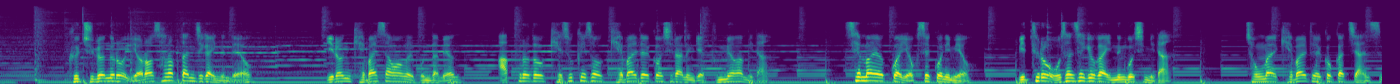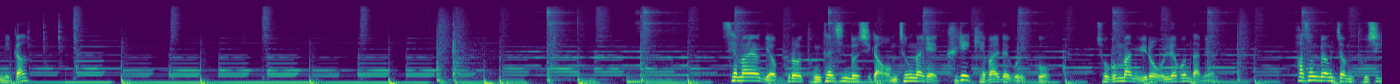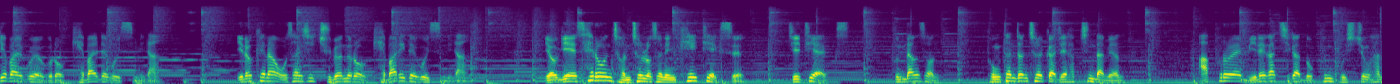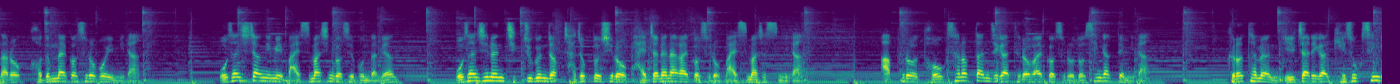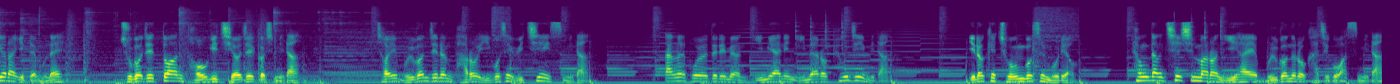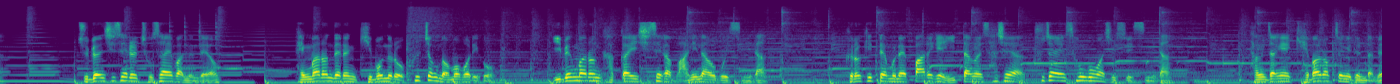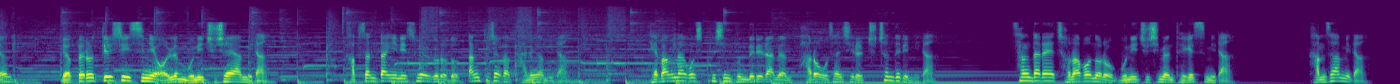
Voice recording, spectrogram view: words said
그 주변으로 여러 산업단지가 있는데요. 이런 개발 상황을 본다면 앞으로도 계속해서 개발될 것이라는 게 분명합니다. 새마역과 역세권이며 밑으로 오산세교가 있는 곳입니다. 정말 개발될 것 같지 않습니까? 새마역 옆으로 동탄신도시가 엄청나게 크게 개발되고 있고 조금만 위로 올려본다면 화성병점 도시개발구역으로 개발되고 있습니다. 이렇게나 오산시 주변으로 개발이 되고 있습니다. 여기에 새로운 전철 노선인 KTX, GTX, 분당선, 동탄전철까지 합친다면 앞으로의 미래 가치가 높은 도시 중 하나로 거듭날 것으로 보입니다. 오산시장님이 말씀하신 것을 본다면 오산시는 직주 근접 자족 도시로 발전해 나갈 것으로 말씀하셨습니다. 앞으로 더욱 산업단지가 들어갈 것으로도 생각됩니다. 그렇다면 일자리가 계속 생겨나기 때문에 주거지 또한 더욱이 지어질 것입니다. 저희 물건지는 바로 이곳에 위치해 있습니다. 땅을 보여드리면 이미 아닌 이나로 평지입니다. 이렇게 좋은 곳을 무려 평당 70만원 이하의 물건으로 가지고 왔습니다. 주변 시세를 조사해 봤는데요. 100만원대는 기본으로 훌쩍 넘어버리고 200만원 가까이 시세가 많이 나오고 있습니다. 그렇기 때문에 빠르게 이 땅을 사셔야 투자에 성공하실 수 있습니다. 당장에 개발 확정이 된다면 몇 배로 뛸 수 있으니 얼른 문의 주셔야 합니다. 값싼 땅이니 소액으로도 땅 투자가 가능합니다. 대박나고 싶으신 분들이라면 바로 오산시를 추천드립니다. 상단의 전화번호로 문의 주시면 되겠습니다. 감사합니다.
